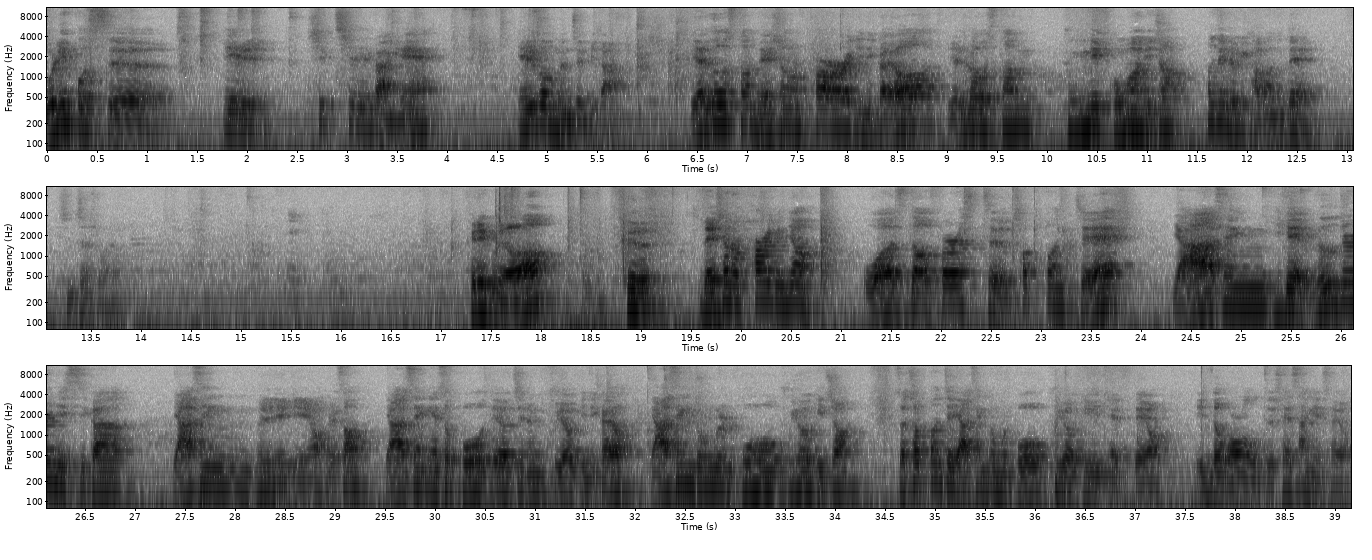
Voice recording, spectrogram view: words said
올림포스 1 17강의 1번 문제입니다. Yellowstone National Park이니까요. 옐로스턴 국립공원이죠. 선생님 여기 가봤는데 진짜 좋아요. 그리고요. 그 National Park는요. was the first 첫 번째 야생 이게 wilderness가 야생을 얘기해요. 그래서 야생에서 보호되어지는 구역이니까요. 야생동물 보호 구역이죠. 그래서 첫 번째 야생동물 보호 구역이 됐대요. In the world 세상에서요.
